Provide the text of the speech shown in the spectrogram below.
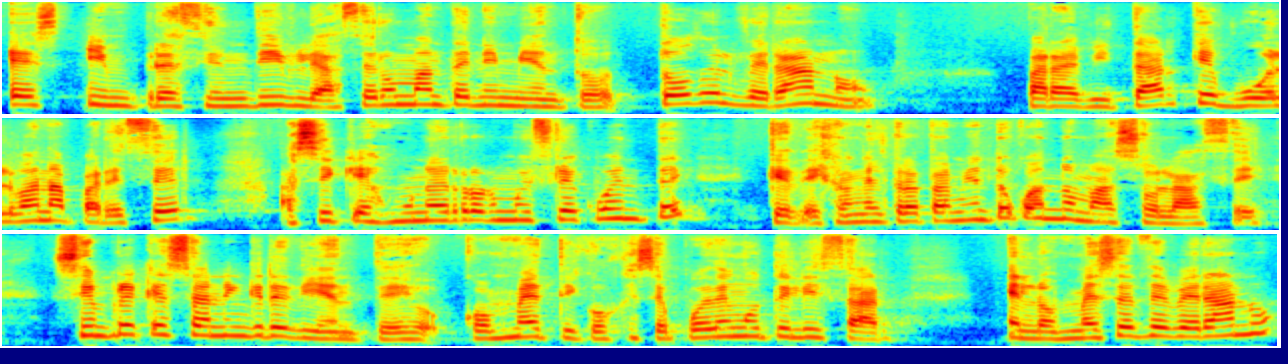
Es imprescindible hacer un mantenimiento todo el verano para evitar que vuelvan a aparecer. Así que es un error muy frecuente que dejan el tratamiento cuando más sol hace. Siempre que sean ingredientes cosméticos que se pueden utilizar en los meses de verano,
